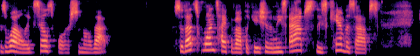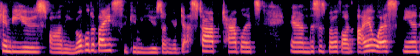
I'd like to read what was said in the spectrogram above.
as well, like Salesforce and all that. So that's one type of application. And these apps, these Canvas apps, can be used on the mobile device, it can be used on your desktop, tablets, and this is both on iOS and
